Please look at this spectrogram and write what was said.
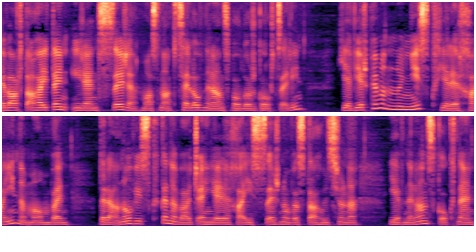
եւ արտահայտեն իրենց սերը մասնակցելով նրանց բոլոր գործերին, եւ երբեմն նույնիսկ երեխային նմանվեն, դրանով իսկ կնվաճեն երեխայի սերն ու վստահությունը եւ նրանց կօգնեն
